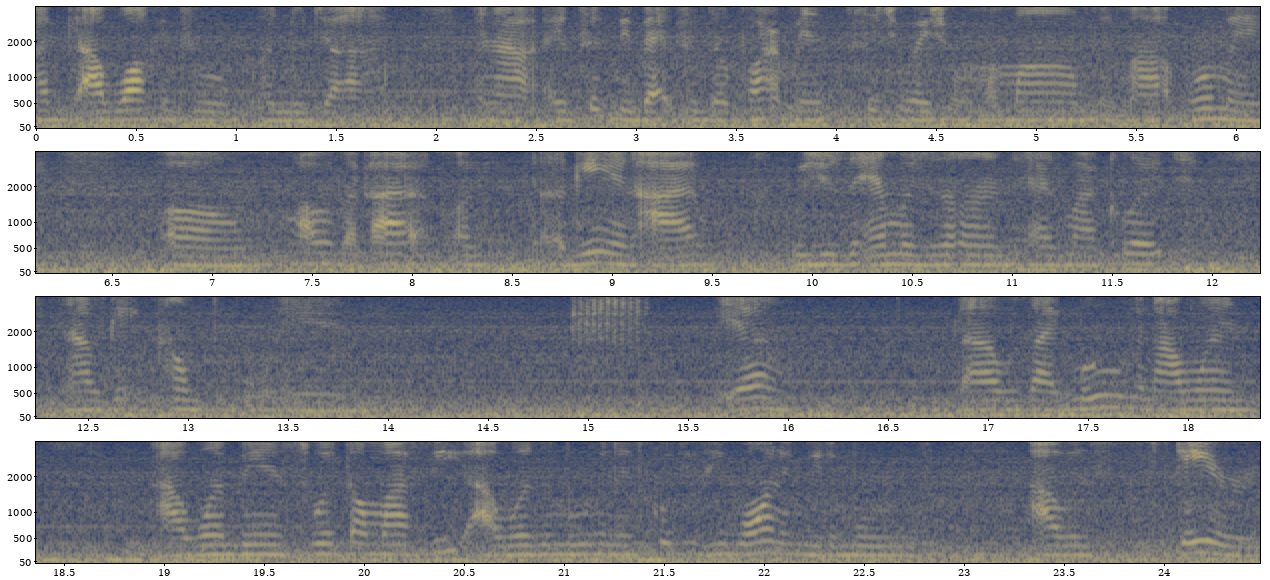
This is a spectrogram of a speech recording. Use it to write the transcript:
I, I walk into a new job, and I, it took me back to the apartment situation with my mom and my roommate. Um, I was like, I again, I was using Amazon as my clutch, and I was getting comfortable, and yeah God was like, move, and I wasn't, I wasn't being swift on my feet. I wasn't moving as quick as He wanted me to move. I was scared.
